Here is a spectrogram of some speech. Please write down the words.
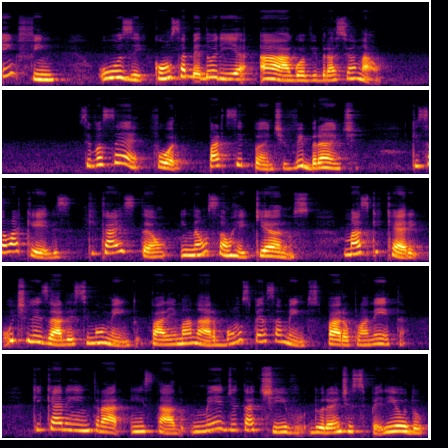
enfim, use com sabedoria a água vibracional. Se você for participante vibrante, que são aqueles que cá estão e não são reikianos, mas que querem utilizar esse momento para emanar bons pensamentos para o planeta, que querem entrar em estado meditativo durante esse período,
